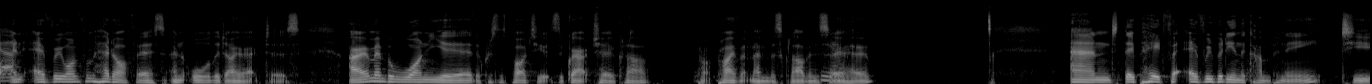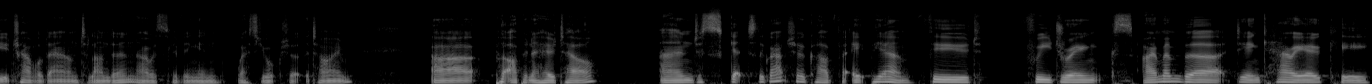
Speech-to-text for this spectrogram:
area. and everyone from head office and all the directors. I remember one year, the Christmas party, it was the Groucho Club, pri- private members club in Yeah. Soho. And they paid for everybody in the company to travel down to London. I was living in West Yorkshire at the time. uh, put up in a hotel and just get to the Groucho Club for 8 p.m. Food, free drinks. I remember doing karaoke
